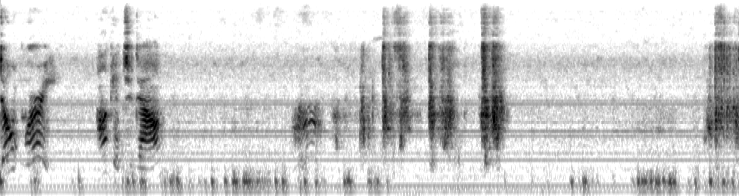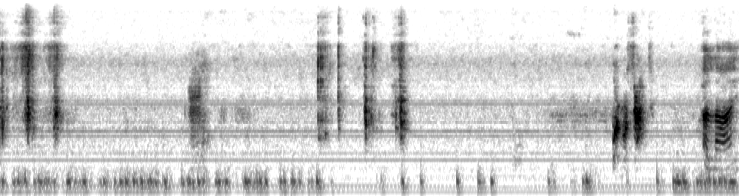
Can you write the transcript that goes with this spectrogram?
Don't worry. I'll get you down. What was that? Alive?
